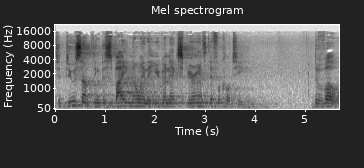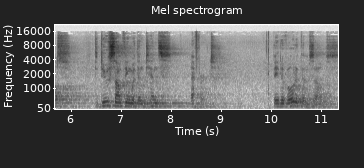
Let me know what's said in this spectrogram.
to do something despite knowing that you're going to experience difficulty. Devote, to do something with intense effort. They devoted themselves.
